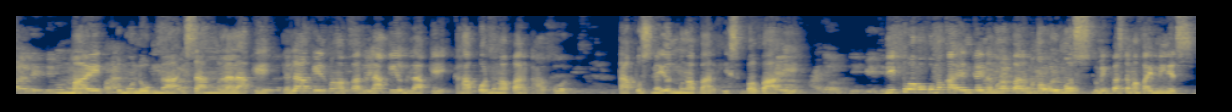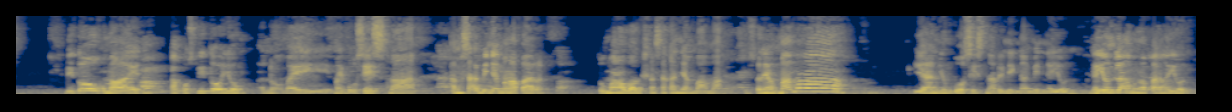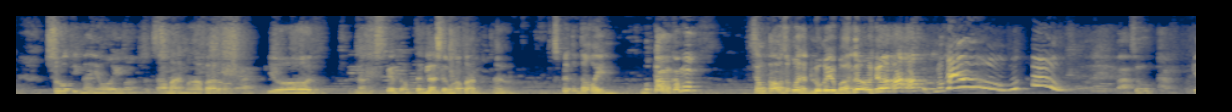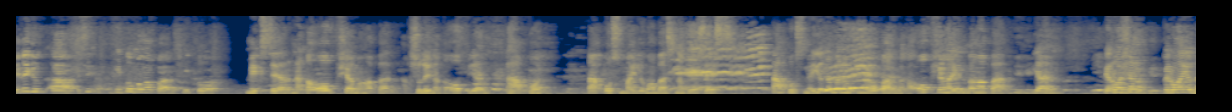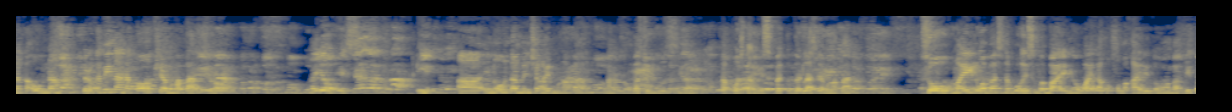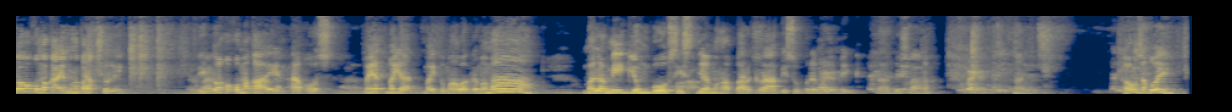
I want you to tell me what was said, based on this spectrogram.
may tumunog na isang lalaki. Lalaki mga par, lalaki yun, lalaki. Kahapon mga par, kahapon. Tapos ngayon mga par is babae. Dito ako kumakain kayo ng mga par, mga almost lumigpas ng mga 5 minutes dito ako kumakain tapos dito yung ano may may boses na ang sabi niya mga par tumawag siya sa kanyang mama. So niya mama! Yan yung boses na rinig namin ngayon. Ngayon lang mga par ngayon. So tingnan nyo yung samaan mga par yun. Ng spirit of the glass mga par. Uh, spirit of the coin. Mutang ka mo. Isang kaon sa ko, hadlo kayo, bahala. Hadlo kayo! So, kinig, ah, si, ito mga par, ito, mixer, naka-off siya mga par. Actually, naka-off yan kahapon. Tapos, may lumabas na boses. Tapos, ngayon naman ang mga par, naka-off siya ngayon mga par. Yan. Pero siya, pero ngayon, naka-on na. Pero kanina, naka-off siya mga par. So, ngayon is, i, ah, in-on namin siya ngayon mga par, para lumabas yung boses niya. Tapos, nang split of the glass ng mga par. So, may lumabas na boses ng babae nga while ako kumakain dito mga par. Dito ako kumakain mga par actually. Dito ako kumakain, tapos mayat-mayat may tumawag na mama. Malamig yung boses niya mga par. Grabe, sobrang malamig. Grabe siya. Kaon sa ko eh.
